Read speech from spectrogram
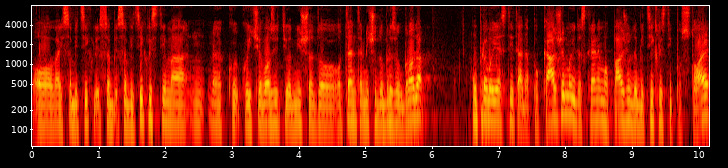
ovaj, sa, bicikli, sa, biciklistima koji će voziti od, Niša do, od centra Niša do Brzog broda, upravo jeste i ta da pokažemo i da skrenemo pažnju da biciklisti postoje,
